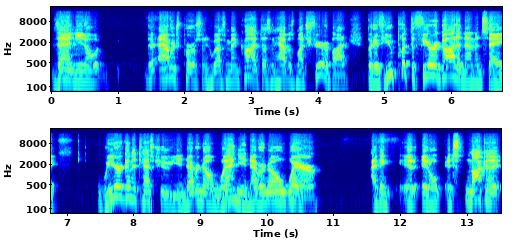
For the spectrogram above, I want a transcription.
then you know the average person who hasn't been caught doesn't have as much fear about it. But if you put the fear of God in them and say, "We are going to test you. You never know when. You never know where." I think it, it'll. It's not going to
